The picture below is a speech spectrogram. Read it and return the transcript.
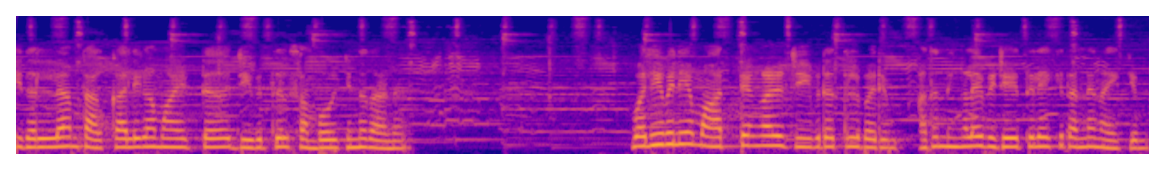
ഇതെല്ലാം താൽക്കാലികമായിട്ട് ജീവിതത്തിൽ സംഭവിക്കുന്നതാണ്. വലിയ വലിയ മാറ്റങ്ങൾ ജീവിതത്തിൽ വരും. അത് നിങ്ങളെ വിജയത്തിലേക്ക് തന്നെ നയിക്കും.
